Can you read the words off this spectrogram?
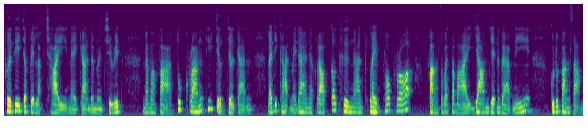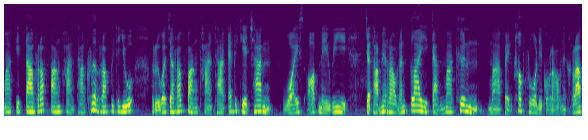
เพื่อที่จะเป็นหลักชัยในการดำเนินชีวิตนำมาฝากทุกครั้งที่เจอเจอกัน และที่ขาดไม่ได้นะครับ ก็คืองานเพลงเพราะๆฟังสบายๆยามเย็นแบบนี้ คุณผู้ฟังสามารถติดตามรับฟังผ่านทางเครื่องรับวิทยุ หรือว่าจะรับฟังผ่านทางแอปพลิเคชัน Voice of Navy จะทำให้เรานั้นใกล้กันมากขึ้น มาเป็นครอบครัวเดียวกับเรานะครับ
